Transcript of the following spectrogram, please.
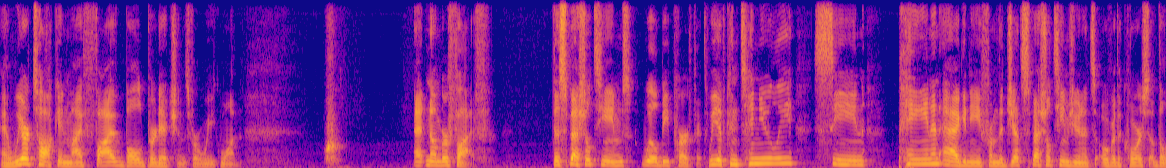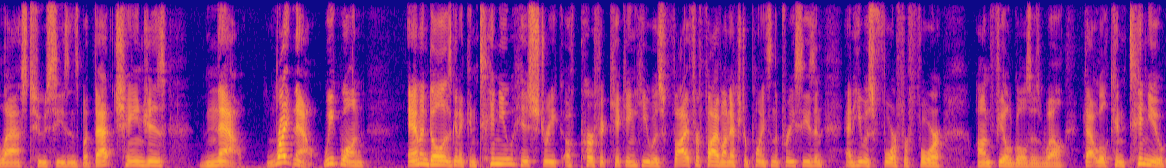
And we are talking my five bold predictions for week one. At number five, the special teams will be perfect. We have continually seen pain and agony from the Jets special teams units over the course of the last two seasons, but that changes now. Right now, week one, Ammendola is going to continue his streak of perfect kicking. He was five for five on extra points in the preseason, and he was four for four on field goals as well. That will continue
